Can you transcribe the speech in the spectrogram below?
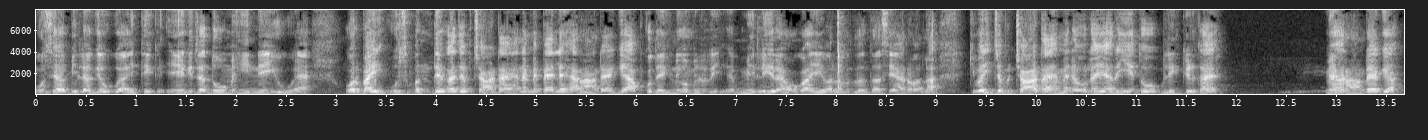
उसे अभी लगे हुए आई थिंक एक या दो महीने ही हुए हैं। और भाई, उस बंदे का जब चार्ट आया ना, मैं पहले हैरान रह गया, आपको देखने को मिल रही, मिल ही रहा होगा ये वाला मतलब दस हज़ार वाला, कि भाई जब चार्ट आया, मैंने बोला, यार, ये तो ब्लिंकिट का है। मैं हैरान रह गया।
